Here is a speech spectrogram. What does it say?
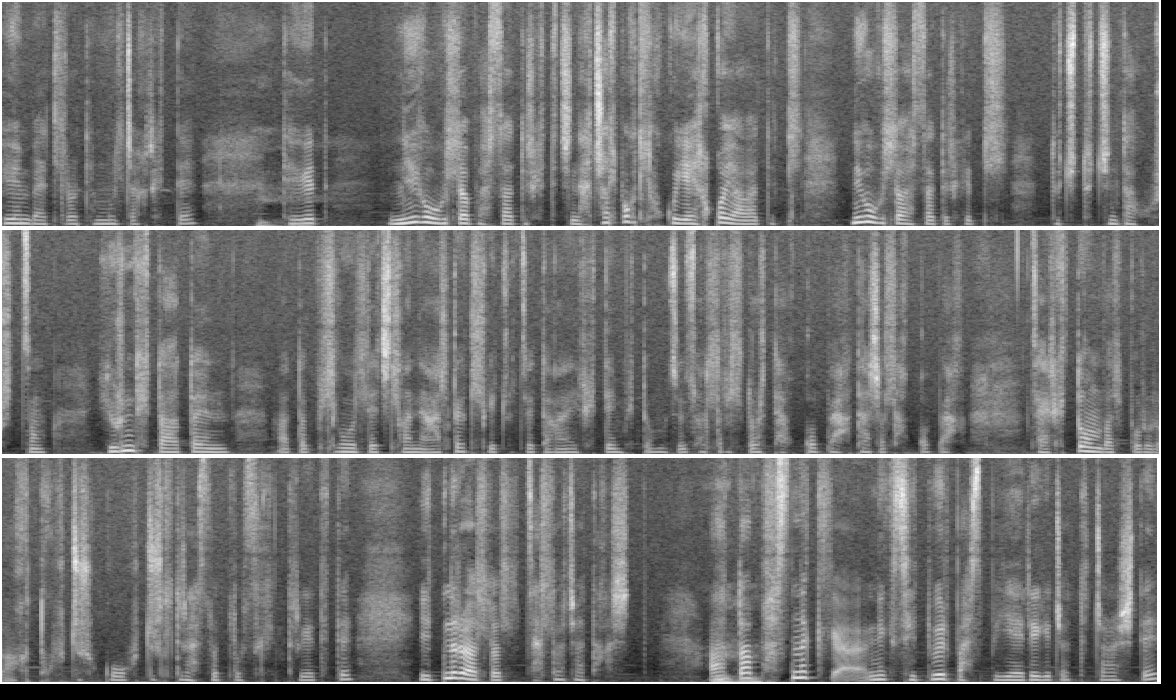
Хэвэн байдал руу тэмүүлж ах хэрэгтэй. Тэгээд нэг өглөө босоод ирэхэд чинь ач холбогдлохгүй ярихгүй яваад идэл нэг өглөө босоод ирэхэд л 40 45 хүрсэн. Ер нь гэхдээ одоо энэ одоо бэлгэн үйл ажиллагааны алдагдал гэж үзээд байгаа эрэгтэй эмэгтэй хүмүүсийн сулрал дуур тавихгүй байх, таашаал авахгүй байх. За эрэгтэй хүн бол бүр огт хөвчрөхгүй, хөвчрөл төр асуудал үүсэх хэтэргээд те. Эднэр бол залуучаад байгаа шүү дээ. Одоо бас нэг нэг сэдвэр бас би яриа гэж бодож байгаа шүү дээ.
